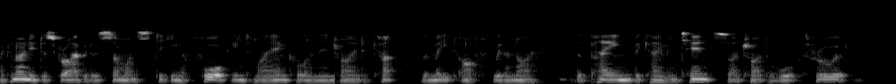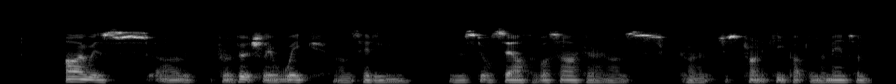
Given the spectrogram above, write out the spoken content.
I can only describe it as someone sticking a fork into my ankle and then trying to cut the meat off with a knife. The pain became intense. I tried to walk through it. I was, uh, for virtually a week, I was heading, we were still south of Osaka, and I was kind of just trying to keep up the momentum.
